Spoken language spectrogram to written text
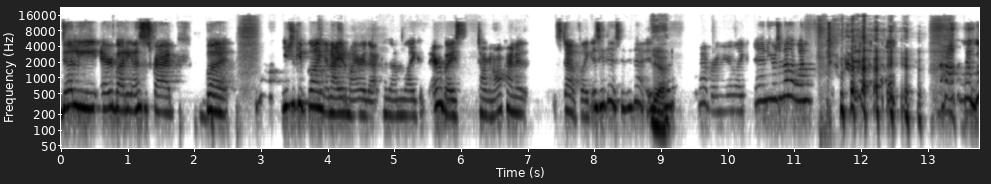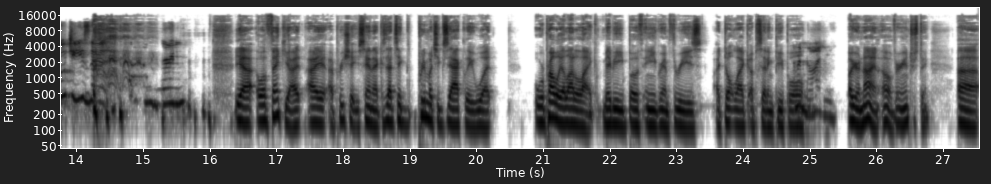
delete everybody, unsubscribe. But you just keep going, and I admire that because I'm like everybody's talking all kind of stuff. Like, is he this? Is he that? Is yeah. He whatever, and you're like, and here's another one. How new Gucci's that wearing? Yeah, well, thank you. I, I appreciate you saying that because that's pretty much exactly what we're probably a lot alike. Maybe both Enneagram threes. I don't like upsetting people. A. Oh, you're nine. Oh, very interesting. Uh,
